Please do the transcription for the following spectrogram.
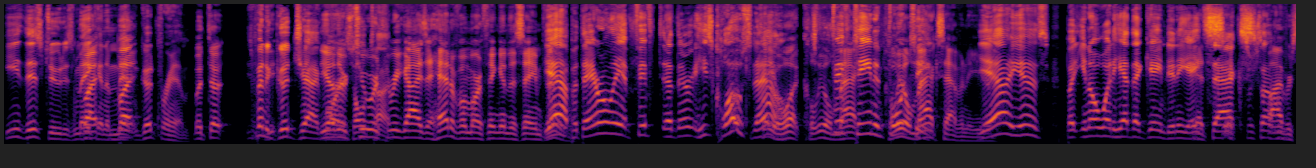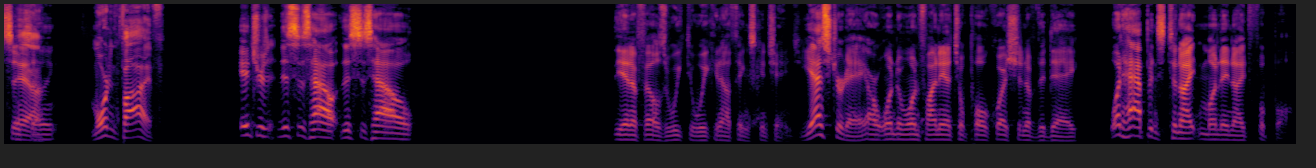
He This dude is But- making a mint. Good for him. But the He's been a good Jaguar. the other two or time. three guys ahead of him are thinking the same thing. Yeah, but they're only at 50. Uh, they're, he's close now. Tell you what, Khalil Mack- 15 and Khalil 14. Mack's having a year. Yeah, he is. But you know what? He had that game, didn't he? He Eight had sacks six, or something? five or six, Yeah. I think. More than five. Interest. This is how. This is how. The NFL is week to week and how things can change. Yesterday, our one to one financial poll question of the day: What happens tonight in Monday Night Football?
